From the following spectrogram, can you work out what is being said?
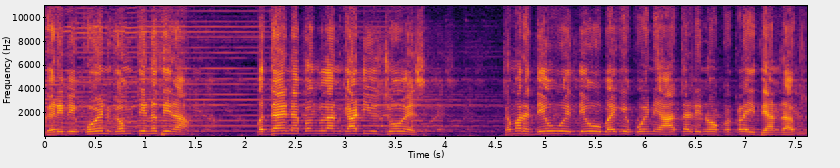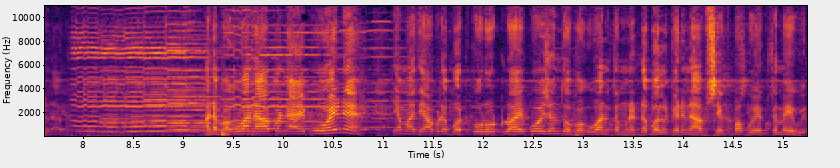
ગરીબી કોઈને ગમતી નથી રામ. બધા એને બંગલાને ગાડીઓ જોવે છે. તમારે દેવું હોય દેવું, બાકી કોઈની આતડી નો કકડાઈ ધ્યાન રાખજો. અને ભગવાને આપણને આપ્યું હોય ને, એમાંથી આપણે બટકો રોટલો આપ્યો હોય છે ને તો ભગવાન તમને ડબલ કરીને આપશે કે બાપુ એક તમે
